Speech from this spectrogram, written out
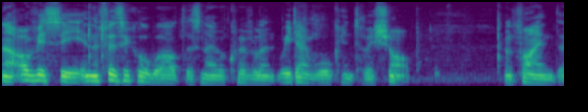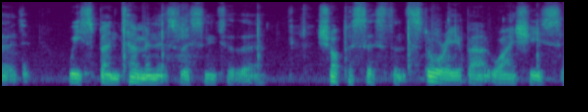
Now, obviously, in the physical world, there's no equivalent. We don't walk into a shop and find that we spend 10 minutes listening to the shop assistant's story about why she's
